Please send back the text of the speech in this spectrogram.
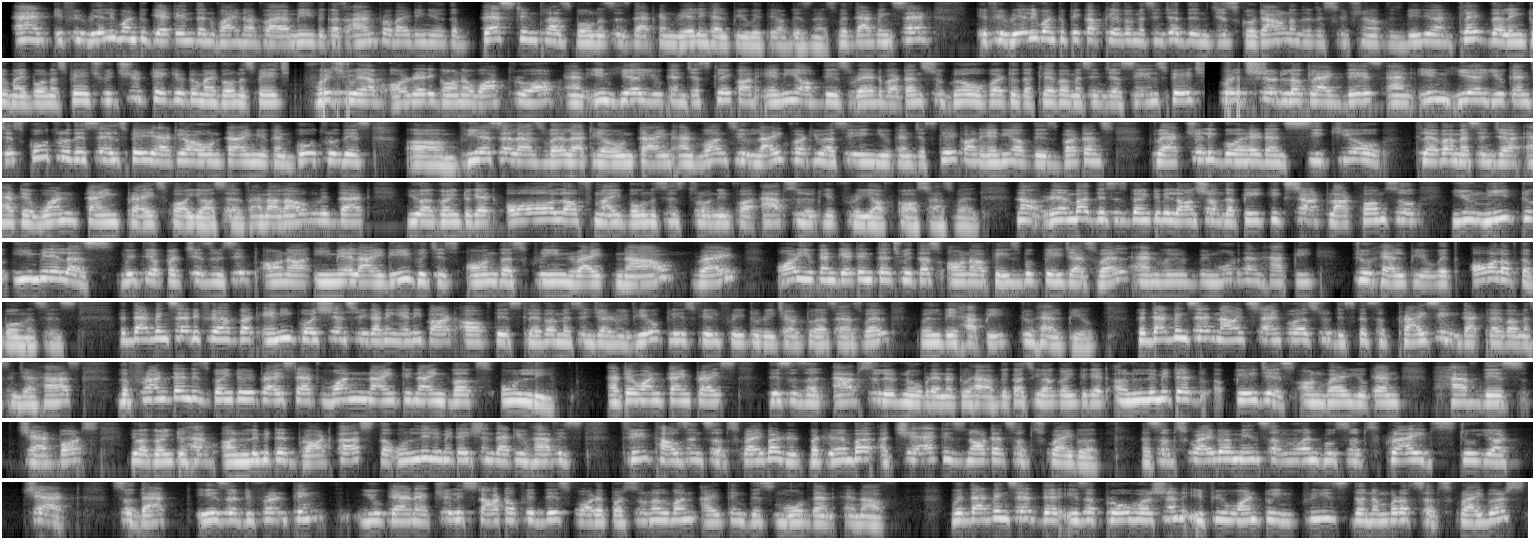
And if you really want to get in, then why not via me? Because I'm providing you the best in class bonuses that can really help you with your business. With that being said, if you really want to pick up Clever Messenger, then just go down on the description of this video and click the link to my bonus page, which should take you to my bonus page, which we have already gone a walkthrough of. And in here, you can just click on any of these red buttons to go over to the Clever Messenger sales page, which should look like this. And in here, you can just go through this sales page at your own time. You can go through this um, VSL as well at your own time. And once you like what you are seeing, you can just click on any of these buttons to actually go ahead and secure Clever Messenger at a one-time price for yourself. And along with that, you are going to get all of my bonuses thrown in for absolutely free of cost as well. Now, remember, this is going to be launched on the Kickstart platform. So you need to email us with your purchase receipt on our email ID, which is on the screen right now, right? Or you can get in touch with us on our Facebook page as well. And we would be more than happy to help you with all of the bonuses. With that being said, if you have got any questions regarding any part of this Clever Messenger review, please feel free to reach out to us as well. We'll be happy to help you. With that being said, now it's time for us to discuss the pricing that Clever Messenger has. The front end is going to be priced at 199 bucks only at a one-time price this is an absolute no-brainer to have because you are going to get unlimited pages on where you can have these chatbots. You are going to have unlimited broadcasts. The only limitation that you have is 3000 subscriber but remember a chat is not a subscriber. A subscriber means someone who subscribes to your chat. So that is a different thing. You can actually start off with this for a personal one. I think this more than enough with that being said, there is a pro version if you want to increase the number of subscribers.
